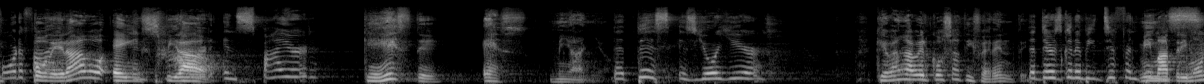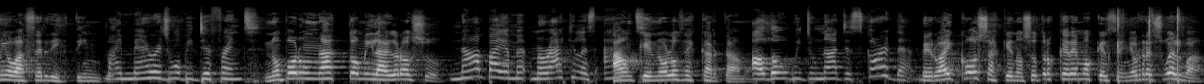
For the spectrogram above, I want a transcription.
fortified, empoderado e empowered, inspirado. inspired, Que este es mi año. that this is your year, Que van a haber cosas diferentes. that there's going to be different Mi things. matrimonio va a ser distinto. My marriage will be different, No por un acto milagroso, not by a mi- miraculous act, aunque no los descartamos. although we do not discard them. Pero hay cosas que nosotros queremos que el Señor resuelva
